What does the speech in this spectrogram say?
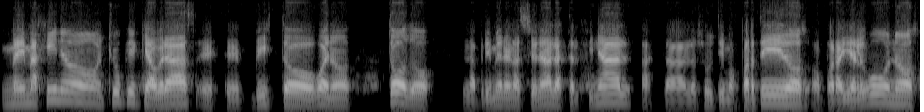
Me imagino, Chucky, que habrás este, visto, bueno, todo, la Primera Nacional hasta el final, hasta los últimos partidos, o por ahí algunos.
